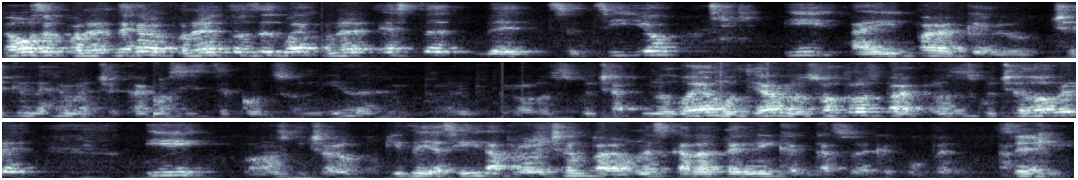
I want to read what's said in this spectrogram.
vamos a poner, déjame poner, entonces voy a poner este de sencillo y ahí para que lo chequen, déjenme checar, si esté con sonido, déjenme poner, porque no nos escucha, nos voy a mutear a nosotros para que no se escuche doble y vamos a escucharlo un poquito y así aprovechan para una escala técnica en caso de que ocupen Sí. aquí.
